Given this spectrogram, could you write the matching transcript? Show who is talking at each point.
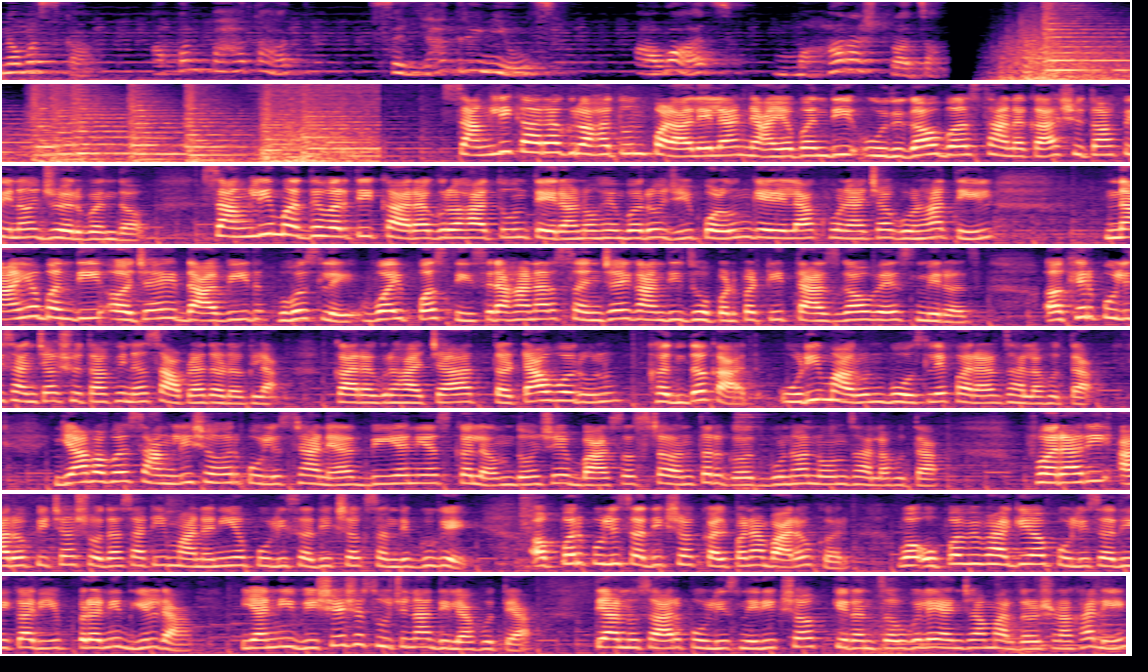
Speaker 1: नमस्कार. आपण पाहत आहात सह्याद्री न्यूज आवाज महाराष्ट्राचा.
Speaker 2: सांगली कारागृहातून पळालेल्या न्यायबंदी उदगाव बस स्थानकात शिताफीनं जेरबंद. सांगली मध्यवर्ती कारागृहातून तेरा नोव्हेंबर रोजी पळून गेलेल्या खुनाच्या गुन्ह्यातील न्यायबंदी अजय दावीद भोसले वय पस्तीस राहणार संजय गांधी झोपडपट्टी तासगाव वेस्ट मिरज. अखेर पोलिसांच्या शुताफीनं सापळ्यात अडकला कारागृहाच्या तटावरून खंदकात उडी मारून भोसले फरार झाला होता. याबाबत सांगली शहर पोलीस ठाण्यात बी एन एस कलम दोनशे बासष्ट अंतर्गत गुन्हा नोंद झाला होता. फरारी आरोपीच्या शोधासाठी माननीय पोलीस अधीक्षक संदीप घुगे अप्पर पोलीस अधीक्षक कल्पना बारोकर व उपविभागीय पोलीस अधिकारी प्रणित गिल्डा यांनी विशेष सूचना दिल्या होत्या. त्यानुसार पोलीस निरीक्षक किरण चौगुले यांच्या मार्गदर्शनाखाली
